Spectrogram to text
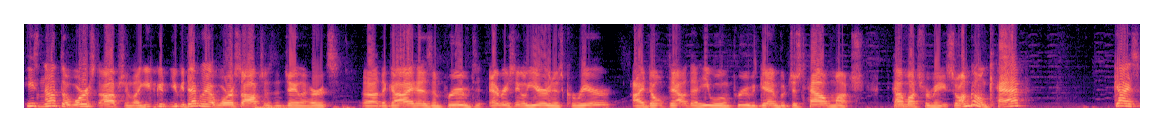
he's not the worst option. Like you could you could definitely have worse options than Jalen Hurts. Uh, the guy has improved every single year in his career. I don't doubt that he will improve again, but just how much? How much for me? So I'm going cap. Guys,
